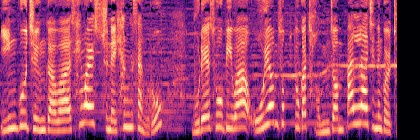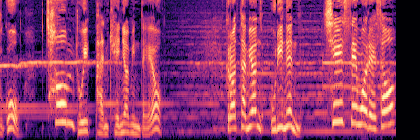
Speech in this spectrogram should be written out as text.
인구 증가와 생활 수준의 향상으로 물의 소비와 오염 속도가 점점 빨라지는 걸 두고 처음 도입한 개념인데요. 그렇다면 우리는 실생활에서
